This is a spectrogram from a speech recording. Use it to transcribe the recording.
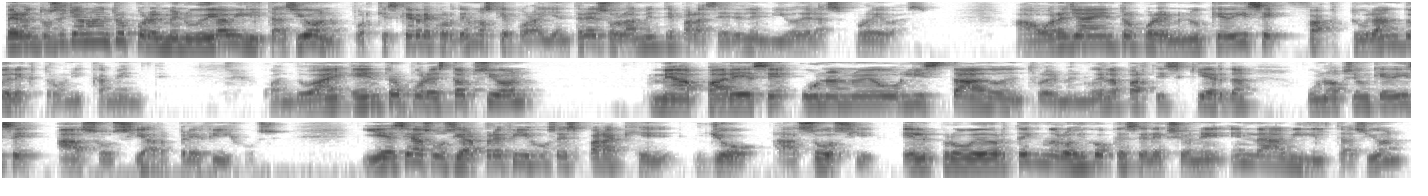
pero entonces ya no entro por el menú de habilitación, porque es que recordemos que por ahí entré solamente para hacer el envío de las pruebas. Ahora ya entro por el menú que dice facturando electrónicamente. Cuando entro por esta opción, me aparece un nuevo listado dentro del menú de la parte izquierda, una opción que dice asociar prefijos. Y ese asociar prefijos es para que yo asocie el proveedor tecnológico que seleccioné en la habilitación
